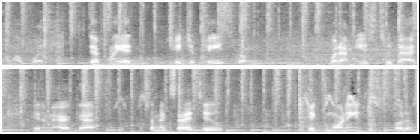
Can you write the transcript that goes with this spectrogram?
come up with. Definitely a change of pace from what I'm used to back in America. So I'm excited to take the morning and do some photos.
